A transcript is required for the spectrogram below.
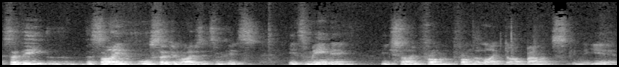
so the, the sign also derives its, its, its meaning each sign from, from the light-dark balance in the year.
